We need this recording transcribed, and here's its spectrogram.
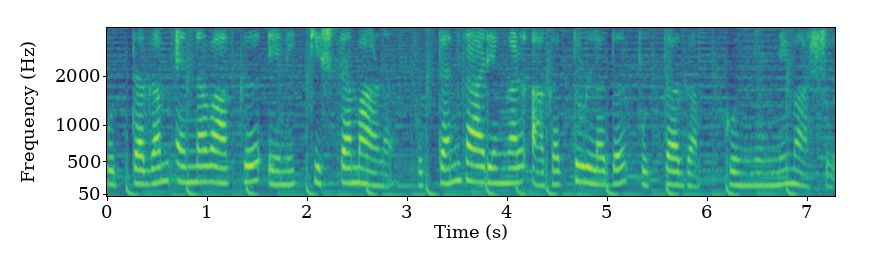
പുത്തകം എന്ന വാക്ക് എനിക്കിഷ്ടമാണ്. പുത്തൻ കാര്യങ്ങൾ അകത്തുള്ളത് പുത്തകം. കുഞ്ഞുണ്ണി മാഷ്.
